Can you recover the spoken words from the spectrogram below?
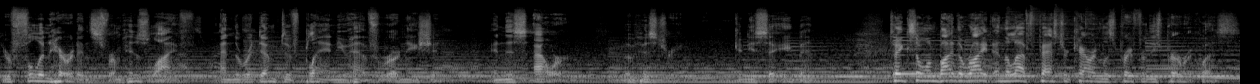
your full inheritance from his life and the redemptive plan you have for our nation in this hour of history. Can you say amen? Take someone by the right and the left. Pastor Karen, let's pray for these prayer requests.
